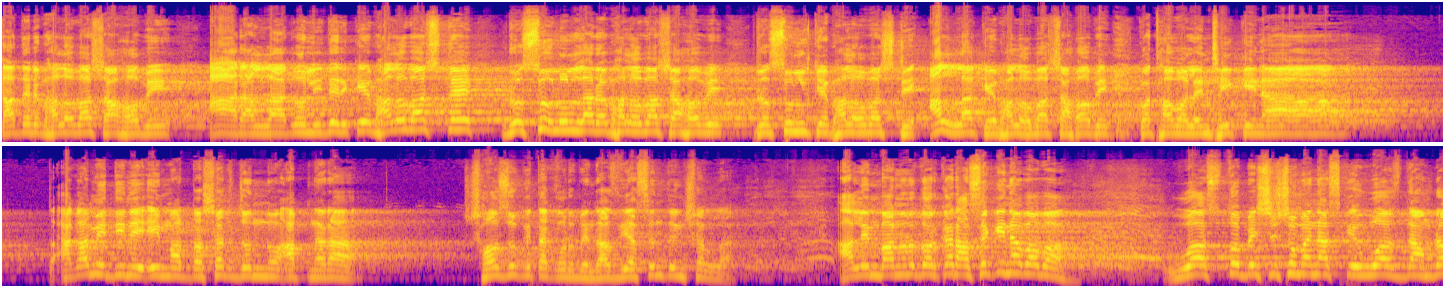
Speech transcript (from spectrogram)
তাদের ভালোবাসা হবে। আর আল্লাহর অলিদেরকে ভালোবাসতে রসুল উল্লাহর ভালোবাসা হবে। রসুলকে ভালোবাসতে আল্লাহকে ভালোবাসা হবে। কথা বলেন ঠিক কিনা? তো আগামী দিনে এই মাদ্রাসার জন্য আপনারা সহযোগিতা করবেন। রাজি আছেন তো ইনশাল্লাহ? আলেম বানানোর দরকার আছে কি না বাবা? ওয়াজ তো বেশি সময় না, আজকে ওয়াজ না, আমরা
